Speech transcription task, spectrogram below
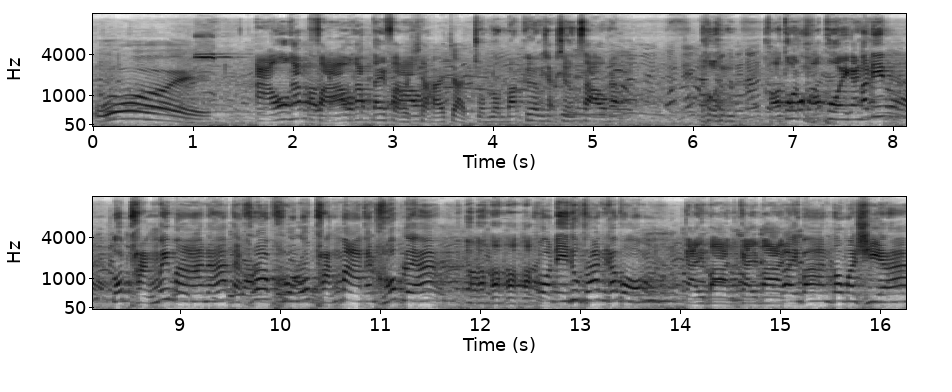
โอ้ ย เอาครับฟาวครับได้ฟาวเอาช้าจัด ชมรมพักเครื่องฉะเชิงเซาครับโดนขอโทษขอโพยกันอันนี้รถถังไม่มานะฮะแต่ครอบครัวรถถังมากันครบเลยฮะ สวัสดีทุกท่านครับผม ไกลบ้านไกลบ้านใกล้บ้านต้องมาเชียร์ฮะ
